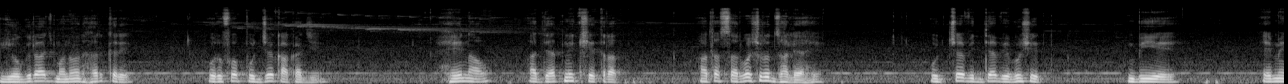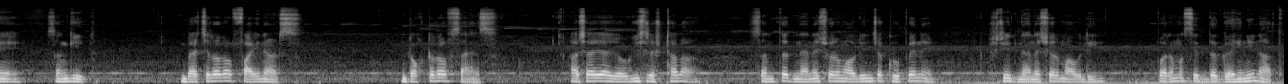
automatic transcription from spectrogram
योगीराज मनोहर हरकरे उर्फ पूज्य काकाजी. हे नाव आध्यात्मिक क्षेत्रात आता सर्वश्रुत झाले आहे. उच्च विद्या विभूषित बी ए एम ए संगीत bachelor of fine arts doctor of science अशा या योगीश्रेष्ठाला संत ज्ञानेश्वर माऊलींच्या कृपेने श्री ज्ञानेश्वर माऊली परमसिद्ध गहिनीनाथ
